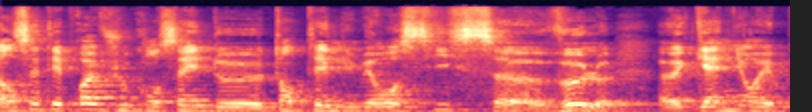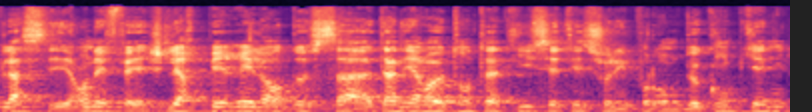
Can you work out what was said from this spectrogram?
Dans cette épreuve, je vous conseille de tenter le numéro 6, euh, Veul, euh, gagnant et placé. En effet, je l'ai repéré lors de sa dernière tentative, c'était sur l'hippodrome de Compiègne.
